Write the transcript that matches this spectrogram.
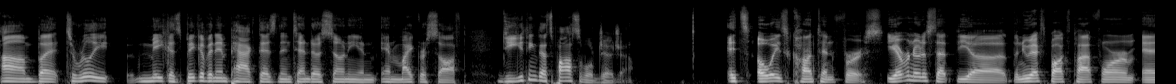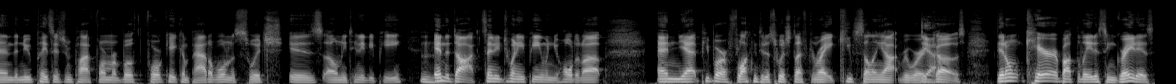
Um, but to really make as big of an impact as Nintendo, Sony, and, and Microsoft, do you think that's possible, JoJo? It's always content first. You ever notice that the uh, the new Xbox platform and the new PlayStation platform are both 4K compatible, and the Switch is only 1080p in the dock, 1020p when you hold it up. And yet, people are flocking to the Switch left and right. It keeps selling out everywhere Yeah. it goes. They don't care about the latest and greatest.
